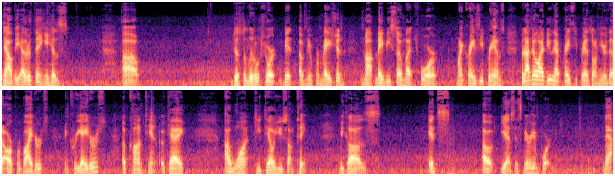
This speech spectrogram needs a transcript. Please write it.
Now, the other thing is uh, just a little short bit of information not maybe so much for my crazy friends, but I know I do have crazy friends on here that are providers and creators of content, okay? I want to tell you something because it's, uh, yes, it's very important. Now,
